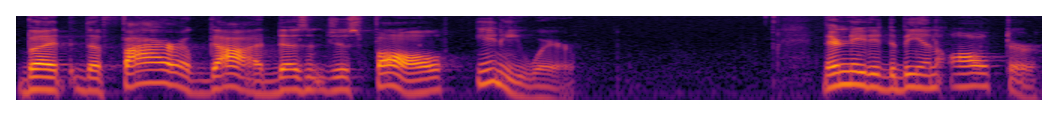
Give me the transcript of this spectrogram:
But the fire of God doesn't just fall anywhere. There needed to be an altar.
